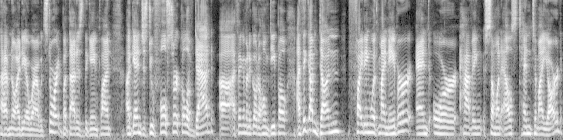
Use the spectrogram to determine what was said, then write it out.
I have no idea where i would store it but that is the game plan. Again just do full circle of dad. Uh, i think i'm gonna go to home depot. I think i'm done fighting with my neighbor and or having someone else tend to my yard.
